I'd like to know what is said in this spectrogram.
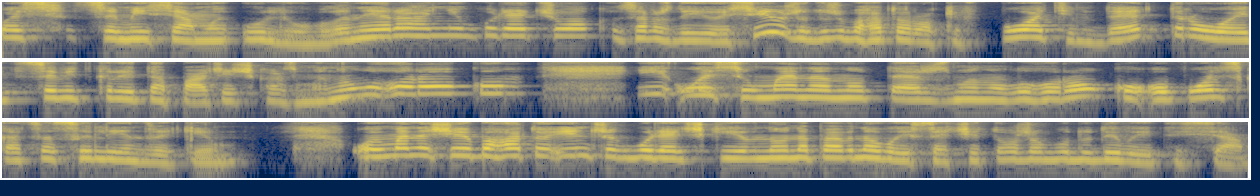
Ось це мій самий улюблений ранній бурячок. Завжди його сію вже дуже багато років. Потім Детройт, це відкрита пачечка з минулого року. І ось у мене ну, теж з минулого року Опольська це циліндрики. Ой, у мене ще є багато інших бурячків, ну, напевно, вистачить, теж буду дивитися.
